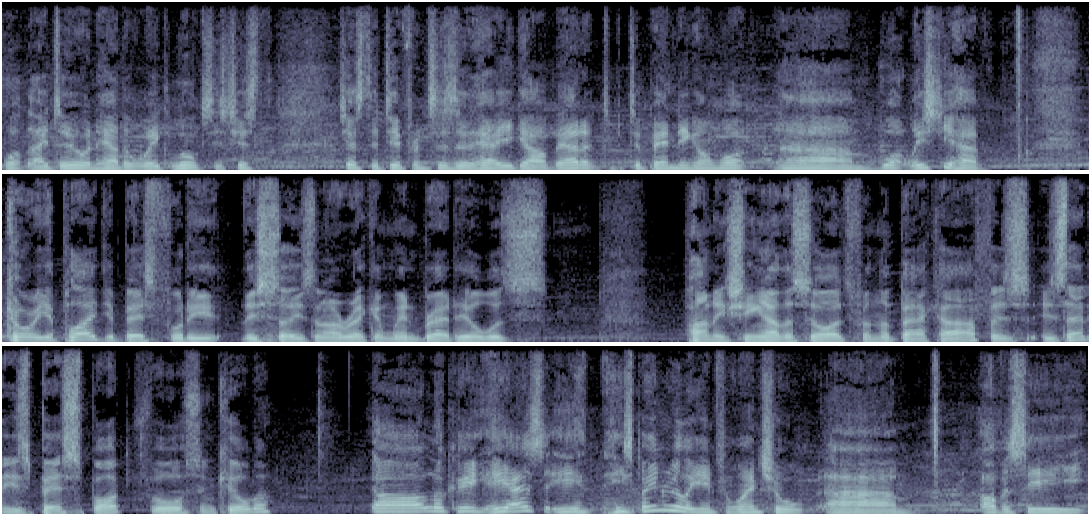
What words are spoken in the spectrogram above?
what they do and how the week looks. It's just just the differences of how you go about it, depending on what um, what list you have. Corey, you played your best footy this season, I reckon, when Brad Hill was punishing other sides from the back half. Is is that his best spot for St Kilda? Uh, look, he, he has. He, has been really influential. Um, obviously,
